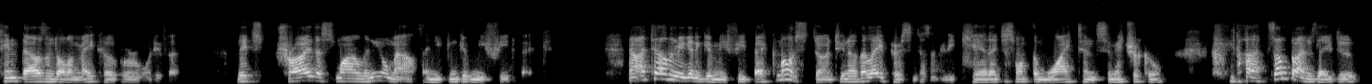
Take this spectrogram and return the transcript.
$10,000 makeover or whatever, let's try the smile in your mouth and you can give me feedback. Now, I tell them you're going to give me feedback. Most don't. You know, the layperson doesn't really care. They just want them white and symmetrical. but sometimes they do.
